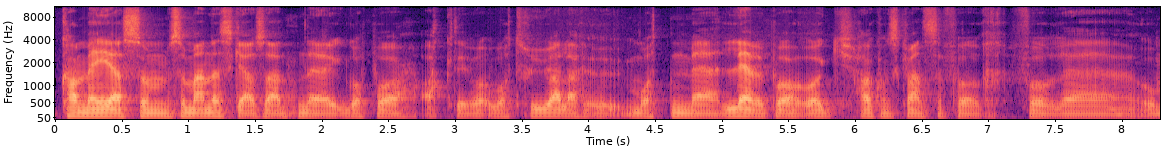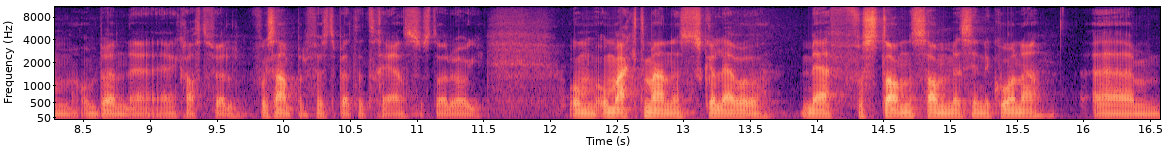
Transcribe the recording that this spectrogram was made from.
hva vi gjør som, som mennesker, altså enten det går på aktiv vår, vår true eller måten vi lever på, og har konsekvenser for, for eh, om, om bønn er, er kraftfull. For eksempel 1. Peter 3 så står det òg om, om ektemenn som skal leve med forstand sammen med sine koner. Um,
